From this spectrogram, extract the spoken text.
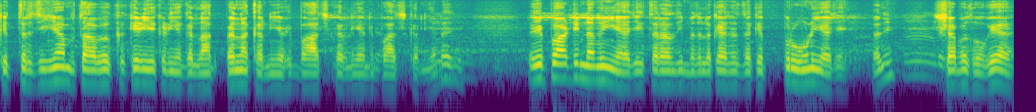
ਕਿ ਤਰਜੀਹਾਂ ਮੁਤਾਬਕ ਕਿਹੜੀਆਂ ਕਿਹੜੀਆਂ ਗੱਲਾਂ ਪਹਿਲਾਂ ਕਰਨੀਆਂ, ਫਿਰ ਬਾਅਦ 'ਚ ਕਰਨੀਆਂ ਨੇ ਬਾਅਦ 'ਚ ਕਰਨੀਆਂ ਨਾ ਜੀ। ਇਹ ਪਾਰਟੀ ਨਵੀਂ ਹੈ ਜੀ, ਇੱਕ ਤਰ੍ਹਾਂ ਦੀ ਮਤਲਬ ਕਹਿ ਸਕਦੇ ਕਿ ਭਰੂਣ ਹੀ ਹੈ ਜੀ। ਹਾਂਜੀ? ਸ਼ਬਦ ਹੋ ਗਿਆ।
